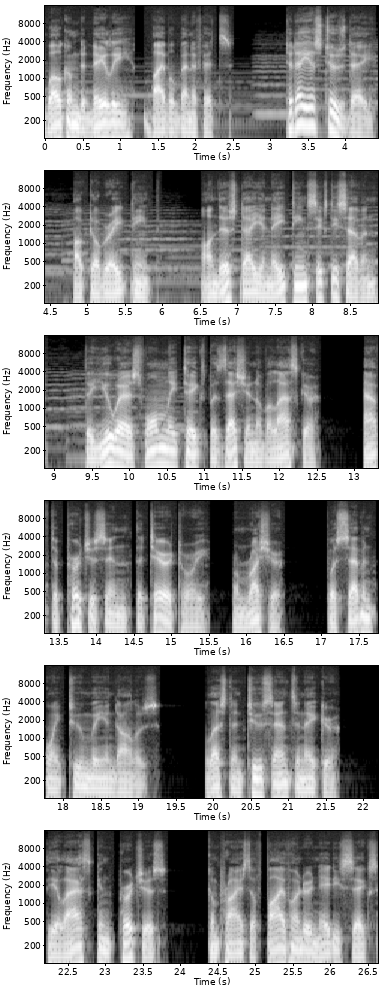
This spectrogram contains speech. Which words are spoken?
Welcome to Daily Bible Benefits. Today is Tuesday, October 18th. On this day in 1867, the U.S. formally takes possession of Alaska after purchasing the territory from Russia for $7.2 million, less than 2 cents an acre. The Alaskan purchase comprised of 586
